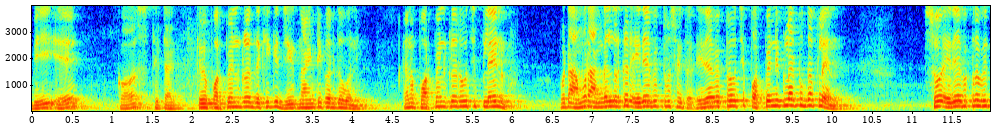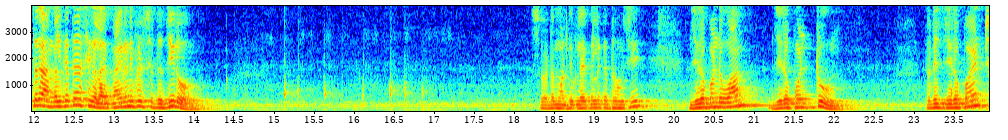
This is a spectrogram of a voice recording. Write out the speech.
B A cos theta क्योंकि परपेडिकुलर देखिक नाइंटी कर करदेवन कहना परपेडिकुलर हूँ प्लेन को। बट आम आंगल दरकार एरिया भैक्टर सहित। एरिया भैक्टर हूँ perpendicular to the plane so area vector भितर आंगल के आसगला मैग्नेटिक फिल्ड सहित ज़ीरो सो ये मल्टीप्लाई कले के zero point one zero point two that is zero point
